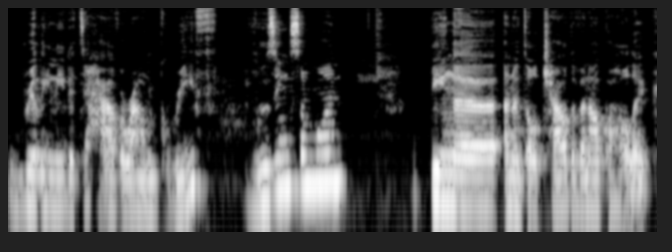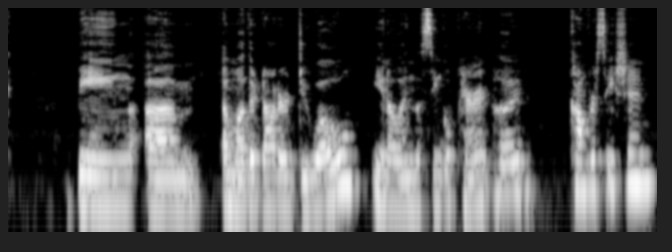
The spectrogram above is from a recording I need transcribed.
really needed to have around grief, losing someone, being a, an adult child of an alcoholic, being um, a mother daughter duo, you know, in the single parenthood conversation,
